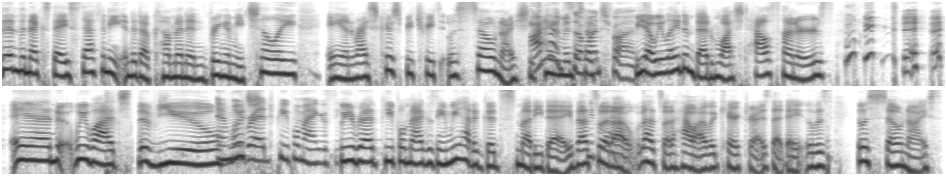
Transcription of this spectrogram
then the next day Stephanie ended up coming and bringing me chili and Rice Krispie treats. It was so nice. She I came had and so took- much fun. Yeah, we laid in bed and watched House Hunters, and we watched The View, And we read People magazine. we read People magazine. We had a good smutty day. That's We what did. I. That's what how I would characterize that day. It was it was so nice.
